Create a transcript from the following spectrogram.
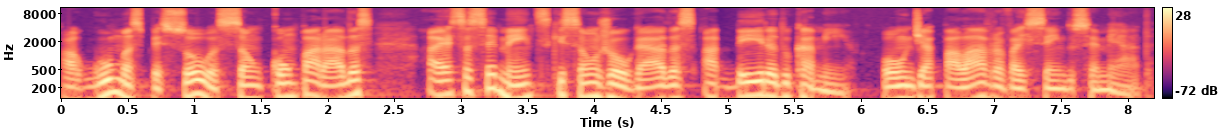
Algumas pessoas são comparadas a essas sementes que são jogadas à beira do caminho, onde a palavra vai sendo semeada.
